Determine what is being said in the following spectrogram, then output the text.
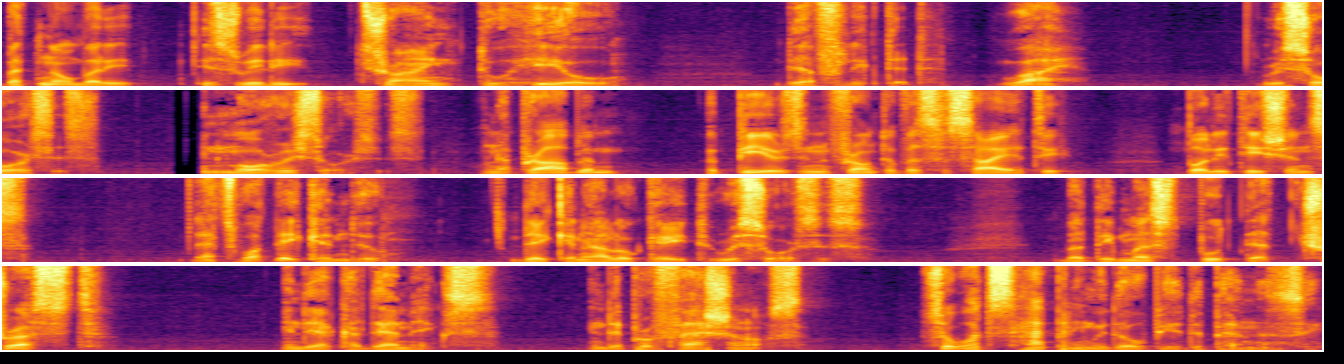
but nobody is really trying to heal the afflicted. Why? Resources and more resources. When a problem appears in front of a society, politicians, that's what they can do. They can allocate resources. But they must put that trust in the academics, in the professionals. So, what's happening with opiate dependency?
